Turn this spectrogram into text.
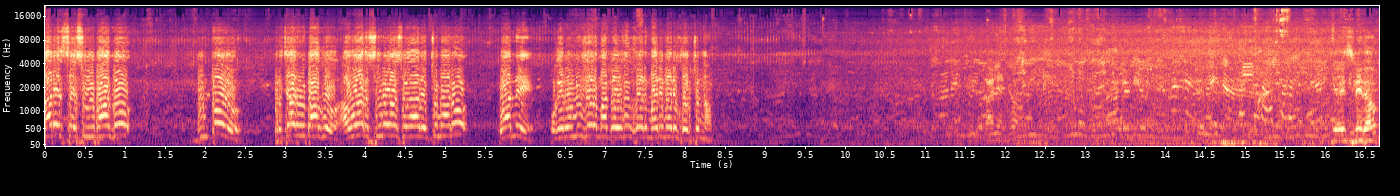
ఆర్ఎస్ఎస్ విభాగం గుంటూరు ప్రచార విభాగం అవ్వారు శ్రీనివాస గారు వచ్చున్నారు వారిని ఒక రెండు నిమిషాలు మాట్లాడుతూ మరీ మరీ కూర్చున్నాం జై శ్రీరామ్.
